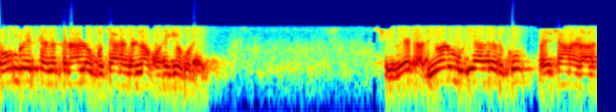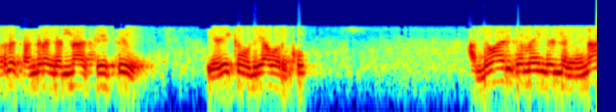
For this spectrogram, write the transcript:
சோம்பேறித்தனத்தினால உபச்சாரங்கள்லாம் குறைக்கக்கூடாது. சில பேருக்கு அடியோட முடியாத இருக்கும். வயசான காலத்துல சந்திரங்கள்லாம் சேர்த்து இழைக்க முடியாம இருக்கும். அந்த மாதிரி சமயங்கள்ல வேணா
